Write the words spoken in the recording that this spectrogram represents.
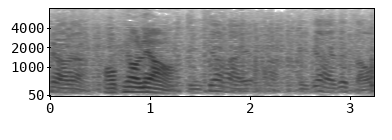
漂亮，好漂亮哦，底下还底下还在着火。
